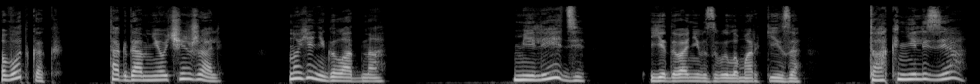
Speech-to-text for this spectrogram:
Вот как? Тогда мне очень жаль. Но я не голодна. «Миледи!» — едва не взвыла маркиза. «Так нельзя!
